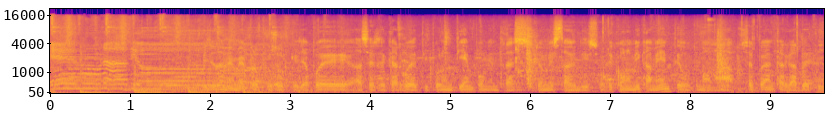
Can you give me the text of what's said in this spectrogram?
en un adiós. Ella también me propuso que ella puede hacerse cargo de ti por un tiempo mientras yo me estabilizo económicamente o tu mamá se pueda encargar de ti.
